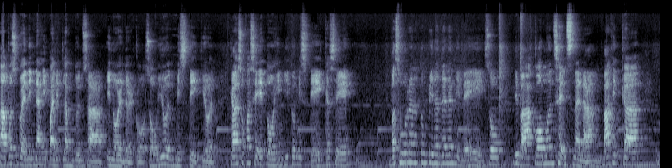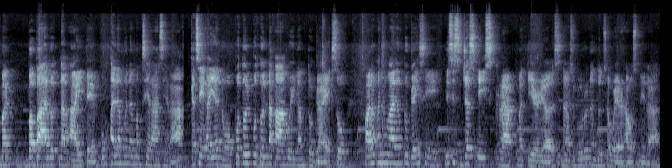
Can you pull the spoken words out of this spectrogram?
Tapos pwedeng naipalit lang dun sa in-order ko. So yun, mistake yun. Kaso kasi ito, hindi to mistake kasi basura na tong pinadala nila eh. So, 'di ba, common sense na lang. Bakit ka magbabalot ng item kung alam mo namang sira-sira? Kasi ayan oh, putol-putol na kahoy lang to, guys. So, parang ano nga lang to, guys eh. This is just a scrap materials na siguro nandun sa warehouse nila.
